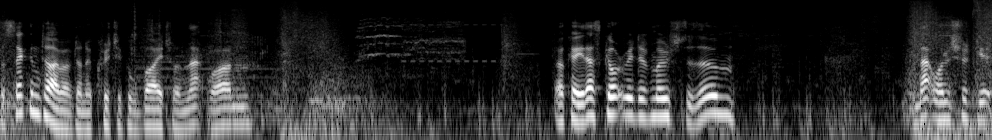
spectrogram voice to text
The second time I've done a critical bite on that one. Okay, that's got rid of most of them. And that one should get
